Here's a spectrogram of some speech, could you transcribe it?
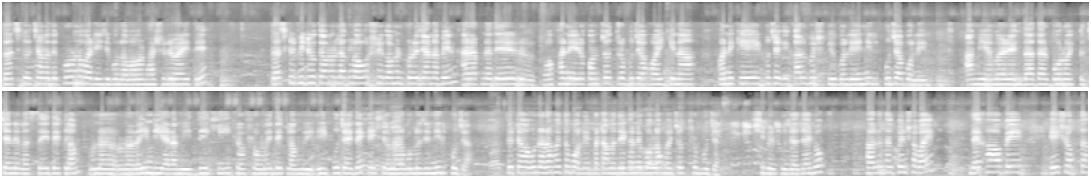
তো আজকে হচ্ছে আমাদের পুরনো বাড়ি যে বললাম আমার ভাসুরের বাড়িতে। তো আজকের ভিডিও কেমন লাগল অবশ্যই কমেন্ট করে জানাবেন। আর আপনাদের ওখানে এরকম চৈত্র পূজা হয় কিনা অনেকে এই পূজাকে কালবৈশাখী বলে, নীল পূজা বলে। আমি আমার এক দাদার বড় একটা চ্যানেল আছে দেখলাম। ওনারা ইন্ডিয়ার, আমি দেখি সব সময় দেখলাম এই পূজায় দেখাইছি, ওনারা বলল যে নীল পূজা। তো এটা ওনারা হয়তো বলে বাট আমাদের এখানে বলা হয় চৈত্র পূজা, শিবের পূজা। যাই হোক, ভালো থাকবেন সবাই। দেখা হবে এই সপ্তাহ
